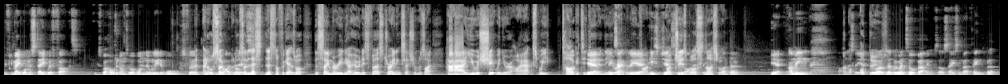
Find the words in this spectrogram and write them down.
if you make one mistake we're fucked because we're holding on to a one 0 lead at Wolves for and also, 85 and also, let's let's not forget as well the same Mourinho who in his first training session was like, "Haha, you were shit when you were at Ajax. We targeted yeah you in the Europa exactly League yeah final." he's oh, just oh, cheers, boss. honestly, Nice I one. don't yeah I mean honestly yeah. well look, we won't talk about him because I'll say some bad things but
